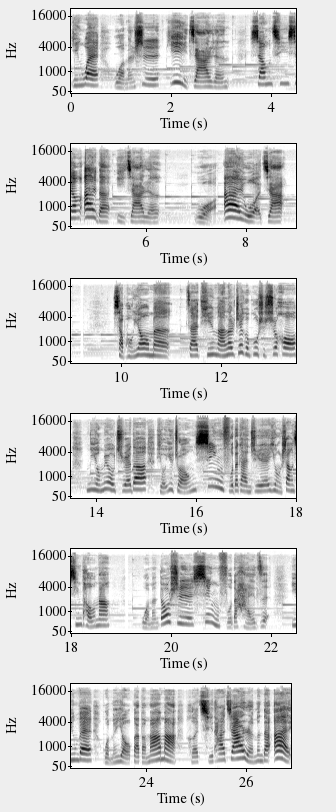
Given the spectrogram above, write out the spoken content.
因为我们是一家人，相亲相爱的一家人。我爱我家，小朋友们，在听完了这个故事之后，你有没有觉得有一种幸福的感觉涌上心头呢？我们都是幸福的孩子，因为我们有爸爸妈妈和其他家人们的爱。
